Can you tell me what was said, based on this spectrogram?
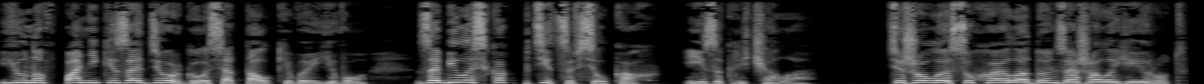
Юна в панике задергалась, отталкивая его, забилась, как птица в селках, и закричала. Тяжелая сухая ладонь зажала ей рот.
